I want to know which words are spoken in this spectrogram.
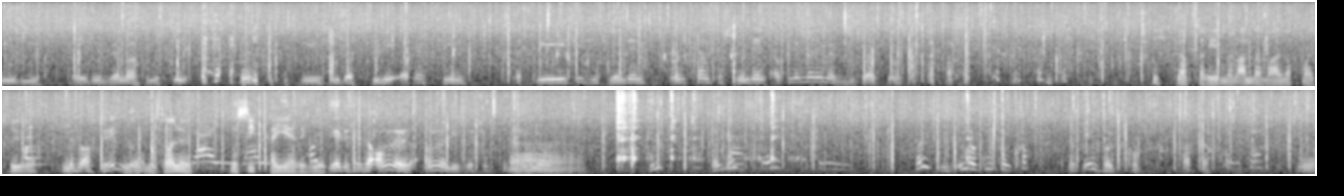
Du die Regenwürmer husten? Wie sie das viele Erde ziehen? Wie sie sich winden und dann verschwinden auch nimmer nimmer wiedersehen. Ich glaube, da reden wir ein andermal nochmal drüber. Das war auch die Regenwürmer. Eine tolle Musikkarriere hier. Ja, das ist ein Angler, Anglerlied. Das ist das Ja, Holz, Holz ist immer gut vom Kopf. Das ist eh ein Holzkopf. Doch. Ja,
